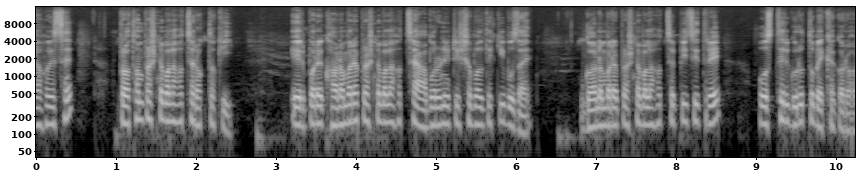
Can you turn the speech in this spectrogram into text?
দেওয়া হয়েছে। প্রথম প্রশ্নে বলা হচ্ছে রক্ত কী? এরপরে খ নম্বরের প্রশ্নে বলা হচ্ছে আবরণী টিস্য বলতে কী বোঝায়? গ নম্বরের প্রশ্নে বলা হচ্ছে পি চিত্রে অস্থির গুরুত্ব ব্যাখ্যা করো।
